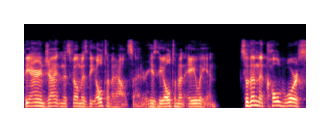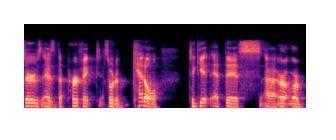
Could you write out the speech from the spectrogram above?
the Iron Giant in this film is the ultimate outsider. He's the ultimate alien. So then the Cold War serves as the perfect sort of kettle to get at this, uh, or, or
